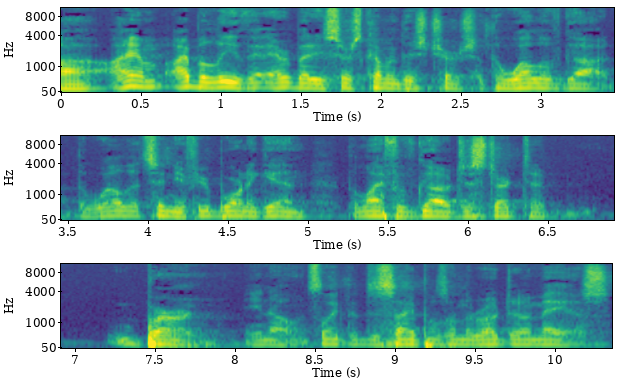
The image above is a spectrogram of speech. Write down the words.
Uh, I am. I believe that everybody starts coming to this church at the well of God, the well that's in you. If you're born again, the life of God just start to burn. You know, it's like the disciples on the road to Emmaus.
